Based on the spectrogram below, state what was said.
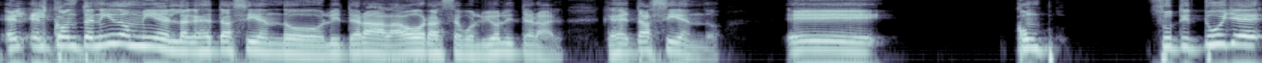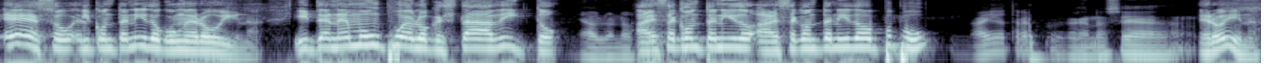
el, el contenido mierda que se está haciendo literal, ahora se volvió literal, que se está haciendo. Eh, con- sustituye eso, el contenido, con heroína. Y tenemos un pueblo que está adicto Diablo, no a ese contenido, a ese contenido pupú, No hay otra cosa que no sea. heroína.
